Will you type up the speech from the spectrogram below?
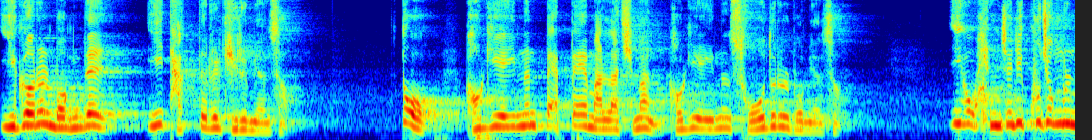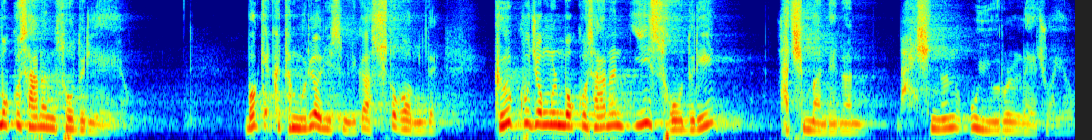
이거를 먹는데 이 닭들을 기르면서 또 거기에 있는 빼빼 말랐지만 거기에 있는 소들을 보면서 이거 완전히 구정물 먹고 사는 소들이에요. 뭐 깨끗한 물이 어디 있습니까? 수도가 없는데 그 구정물 먹고 사는 이 소들이 아침만 되면 맛있는 우유를 내줘요.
